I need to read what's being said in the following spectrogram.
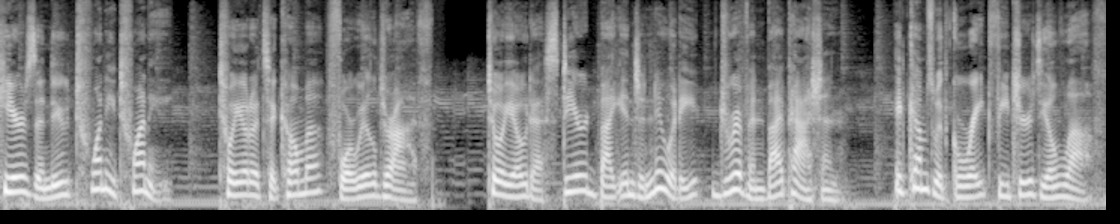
Here's a new 2020 Toyota Tacoma four wheel drive. Toyota steered by ingenuity, driven by passion. It comes with great features you'll love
